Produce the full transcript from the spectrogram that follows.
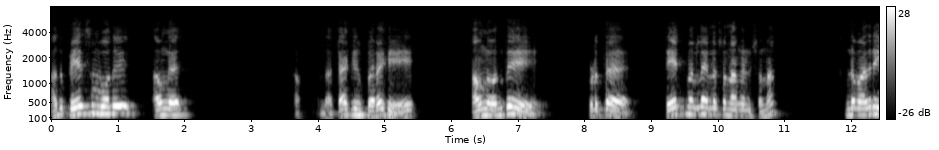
அது பேசும்போது அவங்க அந்த அட்டாக்கு பிறகு அவங்க வந்து கொடுத்த ஸ்டேட்மெண்ட்ல என்ன சொன்னாங்கன்னு சொன்னா இந்த மாதிரி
